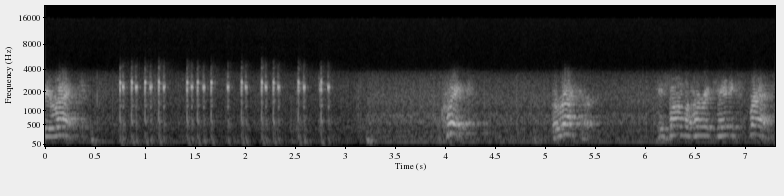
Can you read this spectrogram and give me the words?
Be wrecked. Quick! The wrecker. He's on the Hurricane Express.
